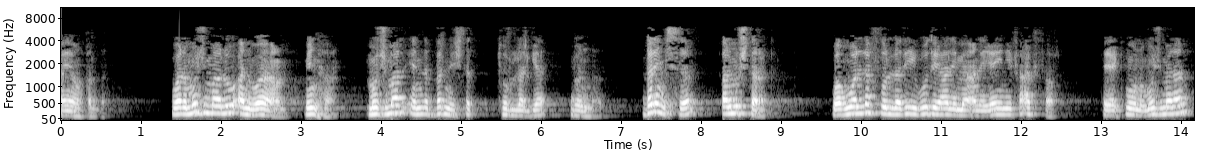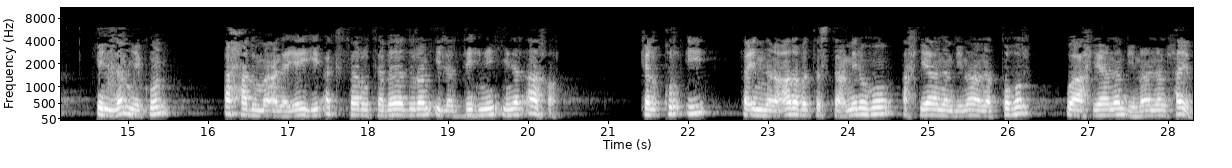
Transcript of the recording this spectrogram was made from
bayon qildi. Mujmal endi bir nechta turlarga bo'linadi. Birinchisi وهو اللفظ الذي وضع لمعنيين فأكثر فيكون مجملا إن لم يكن أحد معنييه أكثر تبادرا إلى الذهن من الآخر كالقرء فإن العرب تستعمله أحيانا بمعنى الطهر وأحيانا بمعنى الحيض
